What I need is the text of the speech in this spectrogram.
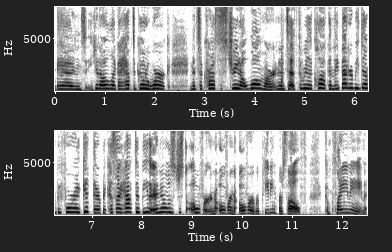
And you know like i have to go to work and it's across the street at walmart and it's at three o'clock and they better be done before i get there because i have to be there. And it was just over and over and over repeating herself complaining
